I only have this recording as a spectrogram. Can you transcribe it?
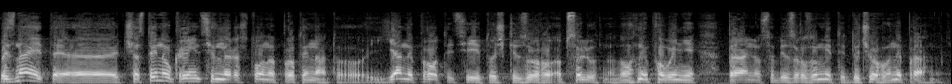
Ви знаєте, е, частина українців налаштована проти НАТО. Я не проти цієї точки зору абсолютно, але вони повинні правильно собі зрозуміти, до чого вони прагнуть.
